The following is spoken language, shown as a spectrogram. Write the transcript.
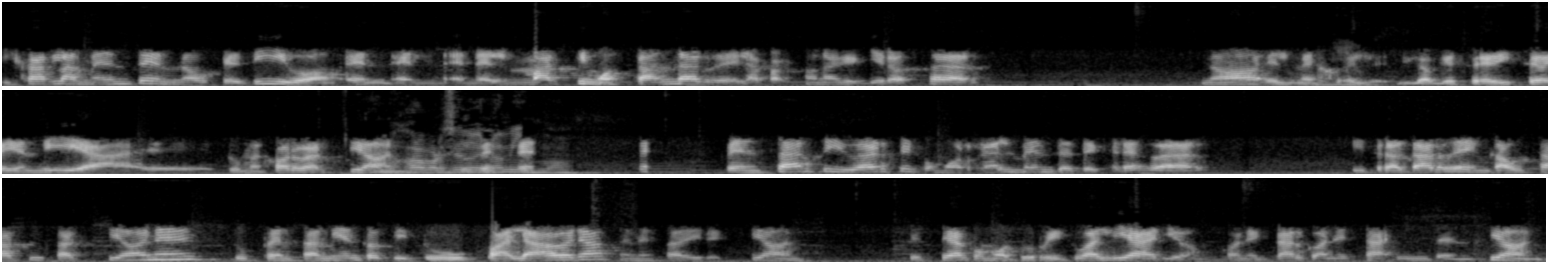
fijar la mente en un objetivo, en, en- en el máximo estándar de la persona que quiero ser. ¿no? El mejo- el- lo que se dice hoy en día, eh, tu mejor versión. La mejor versión de uno Entonces, mismo. pensarte y verte como realmente te querés ver y tratar de encauzar tus acciones, tus pensamientos y tus palabras en esa dirección. Que sea como tu ritual diario, conectar con esa intención.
